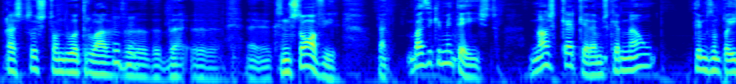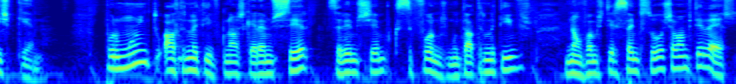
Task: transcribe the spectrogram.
para as pessoas que estão do outro lado, Uhum. de- de- de- eh, que nos estão a ouvir. Portanto, basicamente é isto. Nós, quer queiramos, quer não, temos um país pequeno. Por muito alternativo que nós queiramos ser, sabemos sempre que se formos muito alternativos, não vamos ter 100 pessoas, só vamos ter 10.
